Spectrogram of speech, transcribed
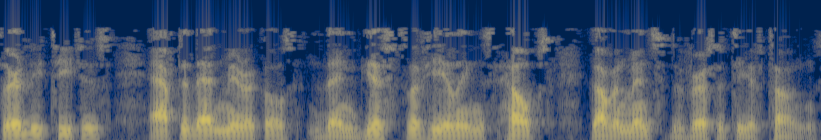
thirdly teachers, after that miracles, then gifts of healings, helps, governments, diversity of tongues.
